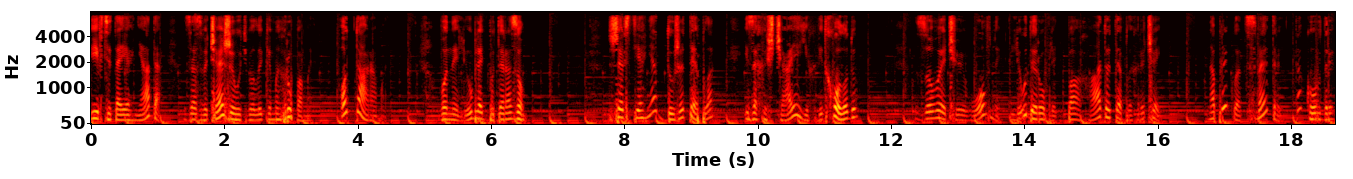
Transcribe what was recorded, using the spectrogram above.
Вівці та ягнята зазвичай живуть великими групами отарами. Вони люблять бути разом. Шерсть ягнят дуже тепла і захищає їх від холоду. З овечої вовни люди роблять багато теплих речей наприклад, светри та ковдри.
